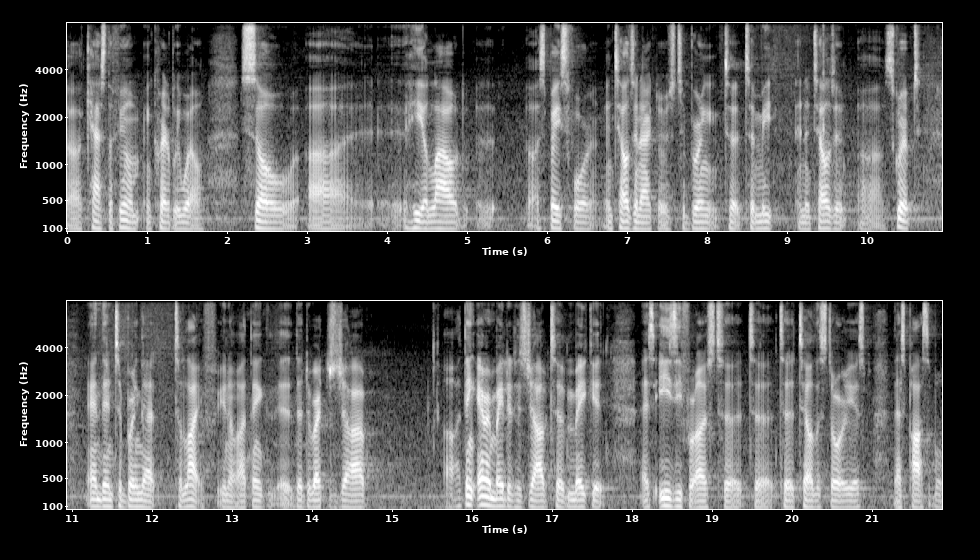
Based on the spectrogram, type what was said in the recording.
uh, cast the film incredibly well. So uh, he allowed uh, space for intelligent actors to bring to, to meet an intelligent uh, script and then to bring that to life. You know, I think the director's job uh, I think Aaron made it his job to make it as easy for us to, to, to tell the story as as possible,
